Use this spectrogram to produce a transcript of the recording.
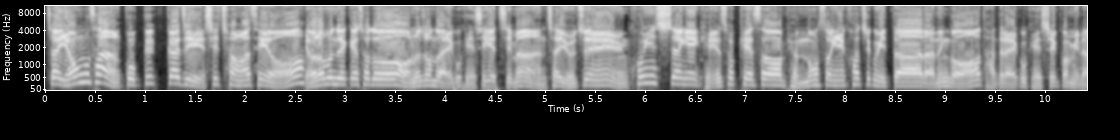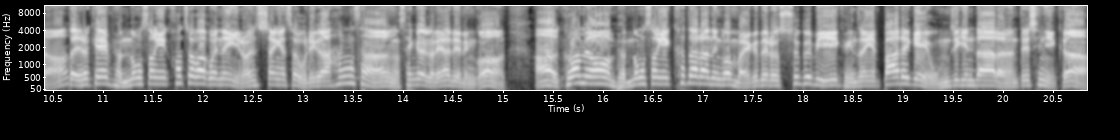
자 영상 꼭 끝까지 시청하세요. 여러분들께서도 어느 정도 알고 계시겠지만 자 요즘 코인 시장에 계속해서 변동성이 변동성이 커지고 있다라는 거 다들 알고 계실 겁니다. 자, 이렇게 변동성이 커져가고 있는 이런 시장에서 우리가 항상 생각을 해야 되는 건, 아, 그러면 변동성이 크다라는 건 말 그대로 수급이 굉장히 빠르게 움직인다라는 뜻이니까,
